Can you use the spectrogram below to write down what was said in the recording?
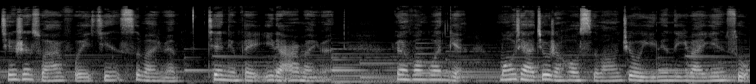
精神损害抚慰金四万元，鉴定费一点二万元。院方观点：某甲就诊后死亡具有一定的意外因素，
